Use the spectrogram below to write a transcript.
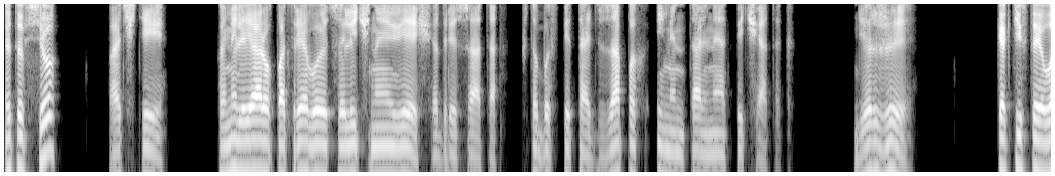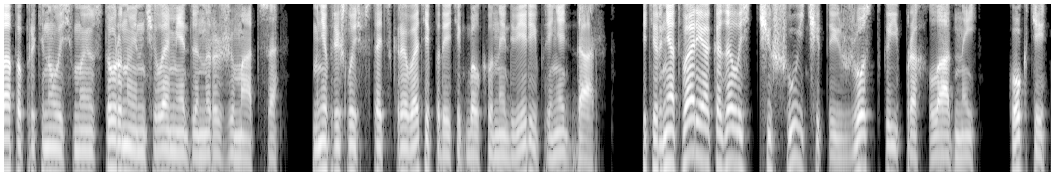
Это все? Почти. Фамильяру потребуется личная вещь адресата, чтобы впитать запах и ментальный отпечаток. Держи. Когтистая лапа протянулась в мою сторону и начала медленно разжиматься. Мне пришлось встать с кровати, подойти к балконной двери и принять дар. Пятерня твари оказалась чешуйчатой, жесткой и прохладной, когти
